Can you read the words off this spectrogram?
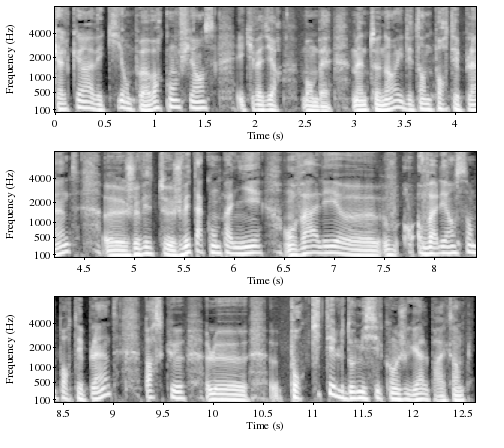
quelqu'un avec qui on peut avoir confiance et qui va dire bon ben maintenant il est temps de porter plainte. Euh, je vais te je vais t'accompagner. On va aller euh, on va aller ensemble porter plainte parce que le pour quitter le domicile conjugal par exemple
